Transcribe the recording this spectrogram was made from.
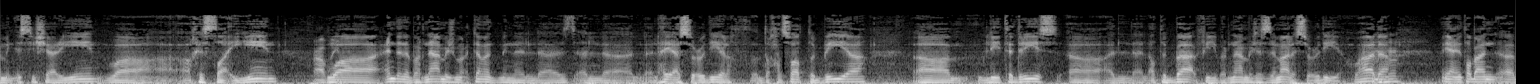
من استشاريين وأخصائيين عظيم. وعندنا برنامج معتمد من الهيئة السعودية للتخصصات الطبية لتدريس آه، الأطباء في برنامج الزمالة السعودية. وهذا يعني طبعا آه،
